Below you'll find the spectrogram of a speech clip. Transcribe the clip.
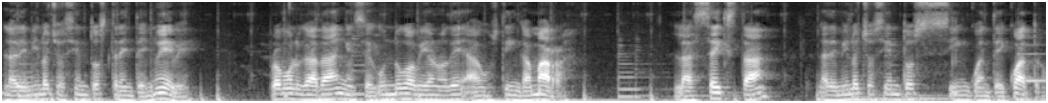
la de 1839, promulgada en el segundo gobierno de Agustín Gamarra. La sexta, la de 1854,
